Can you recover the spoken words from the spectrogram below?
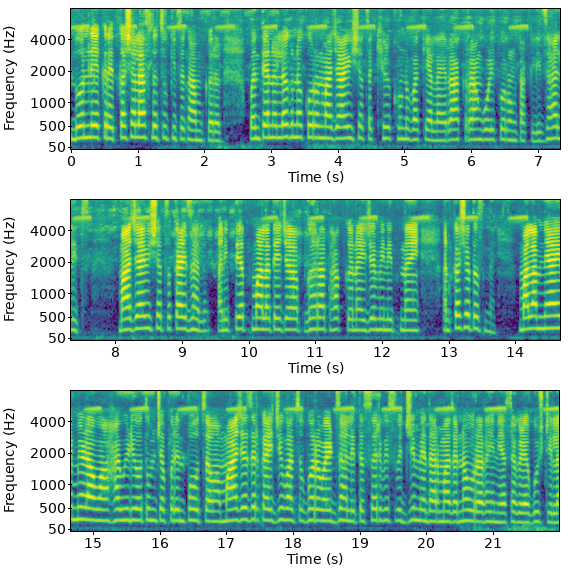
दोन लेकर आहेत कशाला असलं चुकीचं काम करल? पण त्यानं लग्न करून माझ्या आयुष्याचा खेळ खंडोबा केला आहे राख रांगोळी करून टाकली झालीच. माझ्या आयुष्याचं काय झालं? आणि त्यात मला त्याच्या घरात हक्क नाही जमिनीत नाही आणि कशातच नाही. मला न्याय मिळावा हा व्हिडिओ तुमच्यापर्यंत पोहोचावा. माझ्या जर काही जीवाचं बरं वाईट झाले तर सर्विस व जिम्मेदार माझा नवरा राहीन या सगळ्या गोष्टीला.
